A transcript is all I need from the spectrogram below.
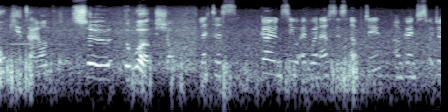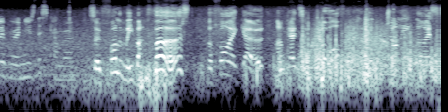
walk you down to the workshop. Let us go and see what everyone else is up to. I'm going to switch over and use this camera. So follow me, but first, before I go, I'm going to go off and have a jolly nice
